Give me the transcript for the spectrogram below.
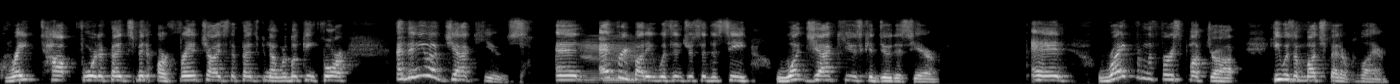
great top four defenseman or franchise defenseman that we're looking for. And then you have Jack Hughes. And mm. everybody was interested to see what Jack Hughes could do this year. And right from the first puck drop, he was a much better player.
